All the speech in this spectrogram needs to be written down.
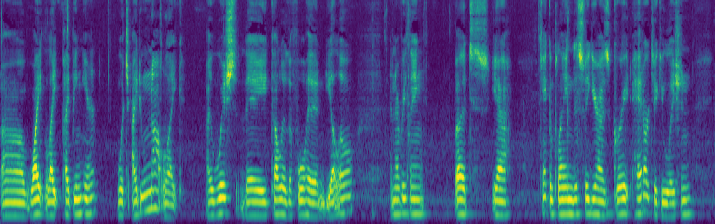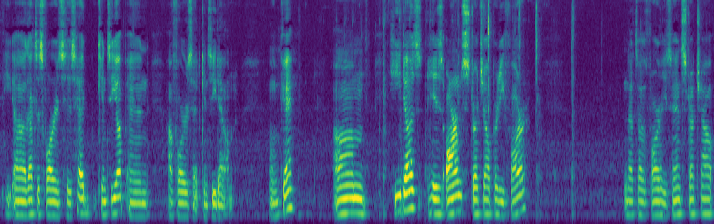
uh, white light piping here, which I do not like. I wish they color the forehead yellow and everything. But, yeah, can't complain. This figure has great head articulation. He, uh, that's as far as his head can see up and how far his head can see down. Okay? Um, he does, his arms stretch out pretty far. That's how far his hands stretch out.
